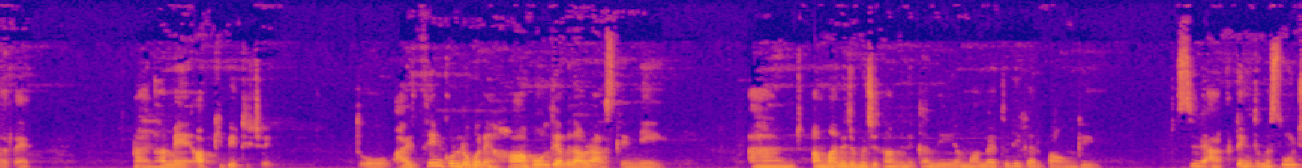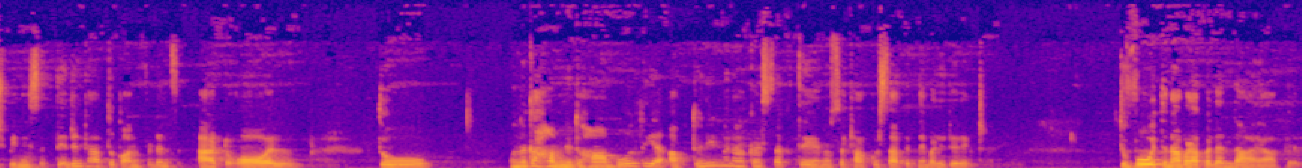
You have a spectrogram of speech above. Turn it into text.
कर रहे हैं एंड हमें आपकी बेटी चाहिए. तो आई थिंक उन लोगों ने हाँ बोल दिया विदाउट आस्किंग मी एंड अम्मा ने जब मुझे कहा मैंने कहा नहीं अम्मा मैं तो नहीं कर पाऊँगी. एक्टिंग तो मैं सोच भी नहीं सकती। I didn't have the confidence at all तो उन्होंने कहा हमने तो हाँ बोल दिया अब तो नहीं मना कर सकते। नुसरत ठाकुर साहब इतने बड़े डायरेक्टर तो वो इतना बड़ा पलंदा आया फिर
